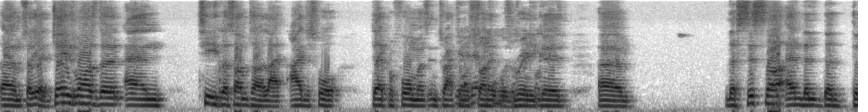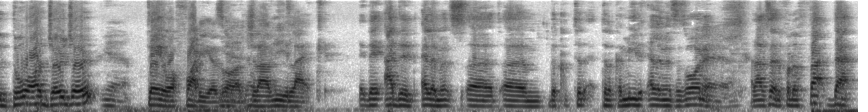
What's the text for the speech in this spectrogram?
Um, so yeah, James Marsden and Tika Sumpter, like I just thought their performance interacting Yeah, with Sonic was really good. Um, the sister and the, the, the daughter Jojo, Yeah. they were funny as well. Do you know what I mean? Like they added elements uh, um, the, to, the, to the comedic elements as well. innit? Yeah. And like I said, for the fact that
